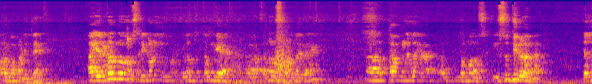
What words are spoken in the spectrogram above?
ಆರಂಭ ಮಾಡಿದ್ದೆ. ಆ ಎರಡನ್ನು ಶ್ರೀಗಳು ಇವತ್ತು ತಮಗೆ ಅನೌನ್ಸ್ ಮಾಡ್ತಾ ಇದ್ದಾರೆ. ತಾವುಗಳೆಲ್ಲ ನಮ್ಮ ಈ ಸುದ್ದಿಗಳನ್ನ ಎಲ್ಲ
